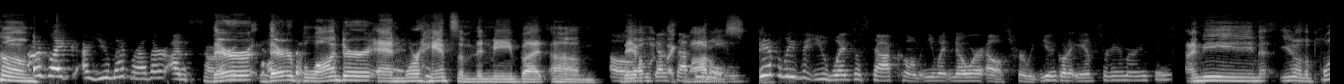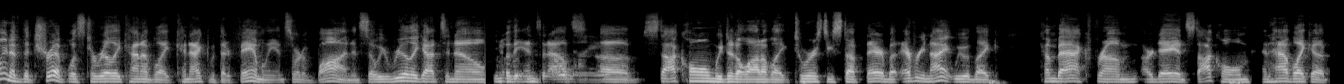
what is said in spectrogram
Um, I was like, "Are you my brother?" I'm sorry. they're they're blonder and more handsome than me, but um, Oh, they all look gotta like stop being models. mean. I can't believe that you went to Stockholm and you went nowhere else for a week. You didn't go to Amsterdam or anything. I mean, you know, the point of the trip was to really kind of like connect with their family and sort of bond. And so we really got to know, you know, the ins and So outs nice. of Stockholm. We did a lot of like touristy stuff there, but every night we would like come back from our day in Stockholm and have like a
